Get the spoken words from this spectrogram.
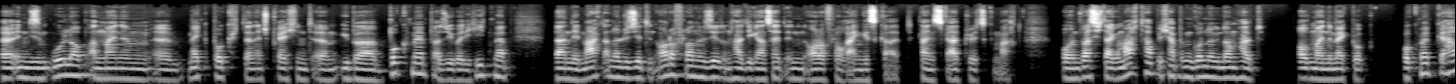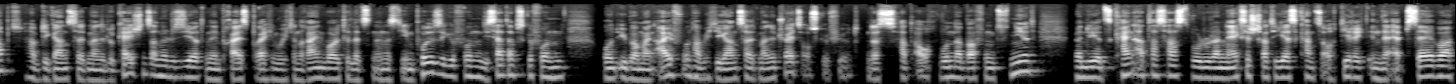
äh, in diesem Urlaub an meinem äh, MacBook dann entsprechend ähm, über Bookmap, also über die Heatmap, dann den Markt analysiert, den Orderflow analysiert und halt die ganze Zeit in den Orderflow reingescalpt, kleine Scalp-Trades gemacht. Und was ich da gemacht habe, ich habe im Grunde genommen halt auf meine MacBook Bookmap gehabt, habe die ganze Zeit meine Locations analysiert, an den Preisbereichen, wo ich dann rein wollte, letzten Endes die Impulse gefunden, die Setups gefunden und über mein iPhone habe ich die ganze Zeit meine Trades ausgeführt. Und das hat auch wunderbar funktioniert. Wenn du jetzt kein Atlas hast, wo du dann eine Exit-Strategie hast, kannst du auch direkt in der App selber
